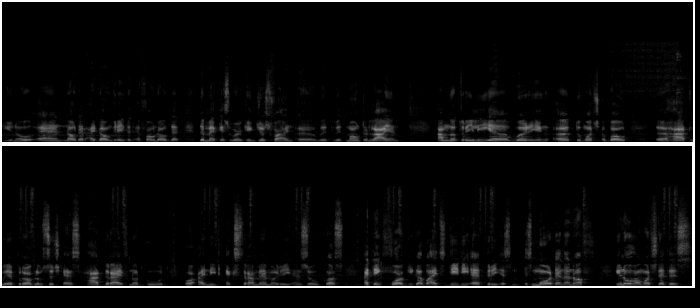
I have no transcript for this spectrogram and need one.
you know. And now that i downgraded i found out that the mac is working just fine uh, with with mountain lion. I'm not really uh, worrying uh, too much about uh, hardware problems such as hard drive not good or I need extra memory and so because I think 4 gigabytes DDR3 is, is more than enough. You know how much that is.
